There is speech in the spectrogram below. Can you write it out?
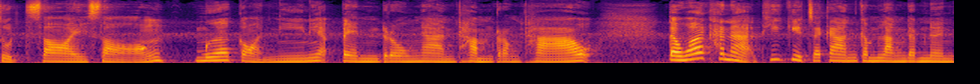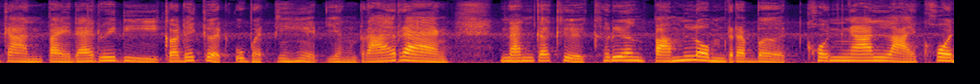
สุดซอย 2 เมื่อก่อนนี้เนี่ยเป็นโรงงานทำรองเท้า แต่ว่าขณะที่กิจการกำลังดำเนินการไปได้ด้วยดี ก็ได้เกิดอุบัติเหตุอย่างร้ายแรง นั่นก็คือเครื่องปั๊มลมระเบิด คนงานหลายคน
